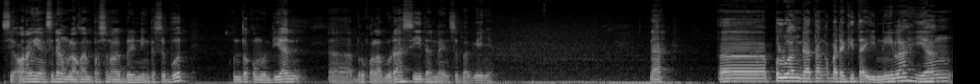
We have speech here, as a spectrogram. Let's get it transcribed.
si orang yang sedang melakukan personal branding tersebut untuk kemudian uh, berkolaborasi dan lain sebagainya. Nah, uh, peluang datang kepada kita inilah yang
